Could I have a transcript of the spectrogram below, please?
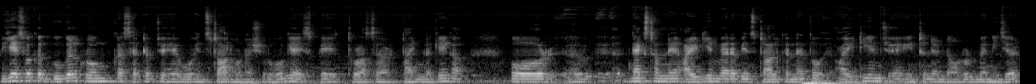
तो ये इस वक्त गूगल क्रोम का सेटअप जो है, वो इंस्टॉल होना शुरू हो गया। इस पर थोड़ा सा टाइम लगेगा। और नेक्स्ट हमने आई वगैरह भी इंस्टॉल करना है। तो आई जो है इंटरनेट डाउनलोड मैनेजर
